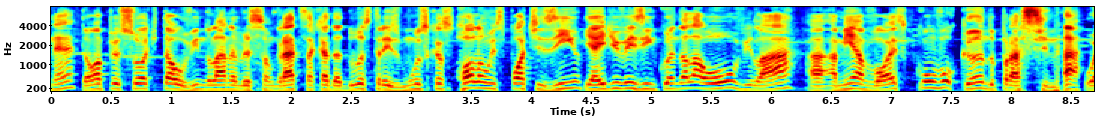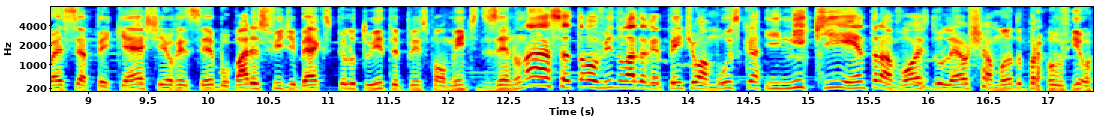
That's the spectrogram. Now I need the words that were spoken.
né? Então a pessoa que tá ouvindo lá na versão grátis, a cada duas, três músicas, rola um spotzinho, e aí de vez em quando ela ouve lá a, a minha voz convocando pra assinar o SAPcast, e eu recebo vários feedbacks pelo Twitter, principalmente, dizendo, nossa, tá ouvindo lá de repente uma música, e Niki entra a voz do Léo chamando pra ouvir o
